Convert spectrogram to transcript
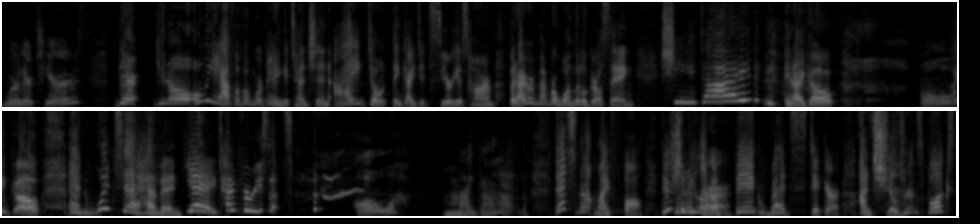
Were there tears? There, you know, only half of them were paying attention. I don't think I did serious harm, but I remember one little girl saying, "She died." And I go, Oh, I go, and went to heaven. Yay, time for recess. oh my God! That's not my fault. There should be like a big red sticker on children's books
